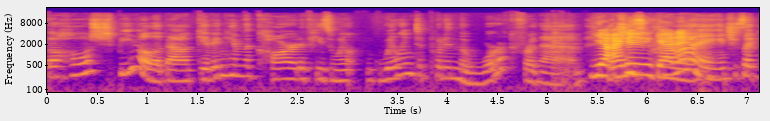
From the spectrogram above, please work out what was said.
the whole spiel about giving him the card if he's will- willing to put in the work for them. Yeah, And I she's didn't get it. crying, And she's like,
